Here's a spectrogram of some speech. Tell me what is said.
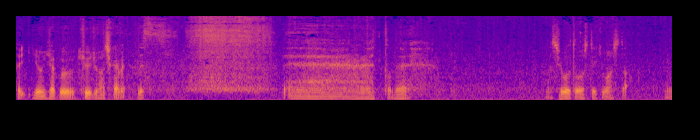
はい、498回目です。えー、っとね、仕事をしてきました。うん、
